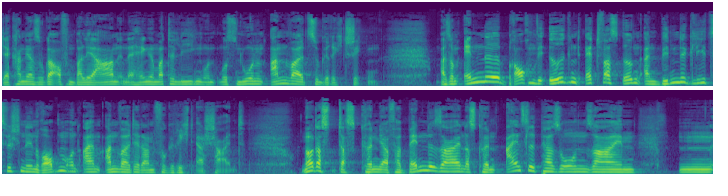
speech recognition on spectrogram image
Der kann ja sogar auf dem Balearen in der Hängematte liegen und muss nur einen Anwalt zu Gericht schicken. Also am Ende brauchen wir irgendetwas, irgendein Bindeglied zwischen den Robben und einem Anwalt, der dann vor Gericht erscheint. No, das, das können ja Verbände sein, das können Einzelpersonen sein. Hm,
